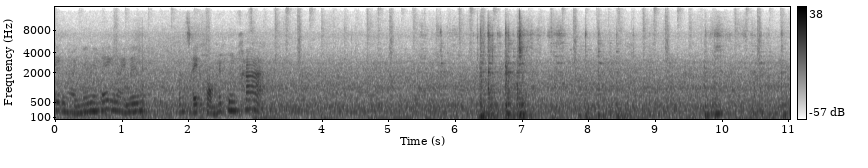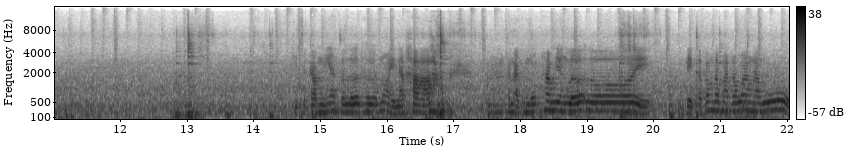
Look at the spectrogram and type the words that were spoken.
อีกหน่อยนึงได้อีกหน่อยนึง ต้องใช้ของให้คุ้มค่า กิจกรรมนี้อาจจะเลอะเทอะหน่อยนะคะขนาดคุณนกทำยังเลอะเลย เด็กก็ต้องระมัดระวังนะลูก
